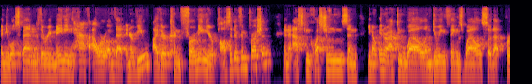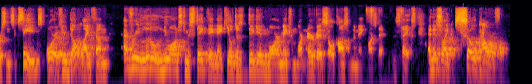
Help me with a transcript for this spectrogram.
And you will spend the remaining half hour of that interview either confirming your positive impression and asking questions and you know interacting well and doing things well so that person succeeds. Or if you don't like them, every little nuanced mistake they make, you'll just dig in more, make them more nervous, it'll cause them to make more mistakes. And it's like so powerful.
